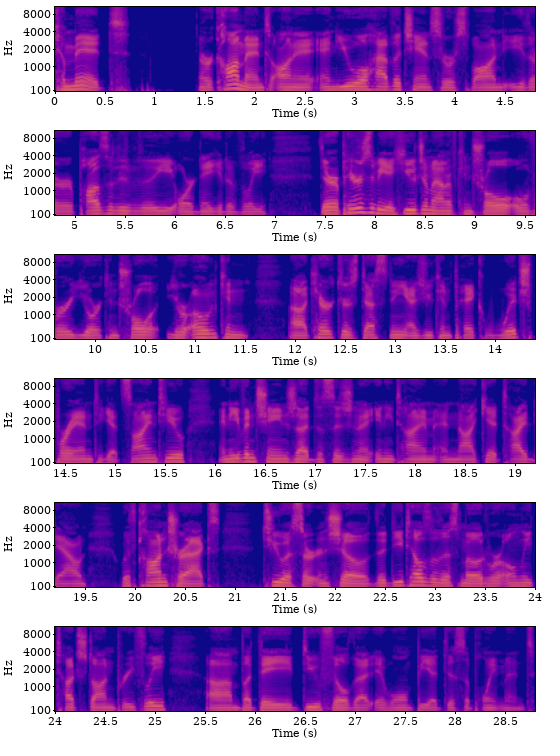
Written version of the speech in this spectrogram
commit or comment on it, and you will have the chance to respond either positively or negatively. There appears to be a huge amount of control over your control your own can uh, character's destiny as you can pick which brand to get signed to and even change that decision at any time and not get tied down with contracts to a certain show. The details of this mode were only touched on briefly, um, but they do feel that it won't be a disappointment.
